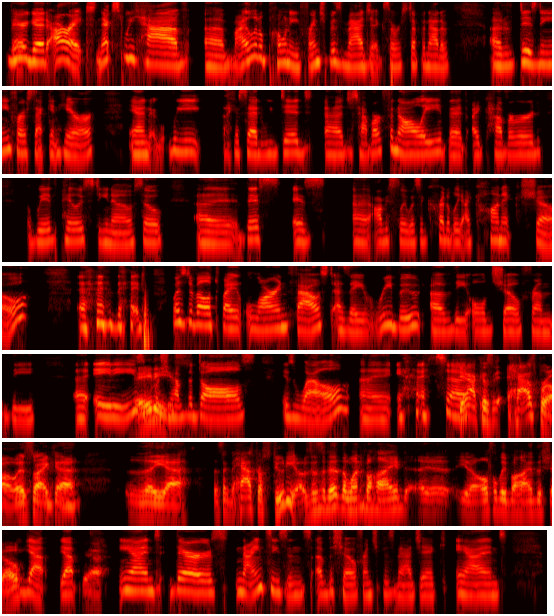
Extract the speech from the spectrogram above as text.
Very good. All right. Next we have uh, My Little Pony: Friendship is Magic. So we're stepping out of out of Disney for a second here, and we, like I said, we did uh, just have our finale that I covered with Palestino. So uh, this is uh, obviously was incredibly iconic show. that was developed by Lauren Faust as a reboot of the old show from the uh, 80s. Of course, you have the dolls as well. Uh, and uh, yeah, because Hasbro is like uh, the uh, it's like the Hasbro Studios, isn't it? The one behind, uh, you know, ultimately behind the show. yeah, yep. Yeah, and there's nine seasons of the show friendship is magic and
